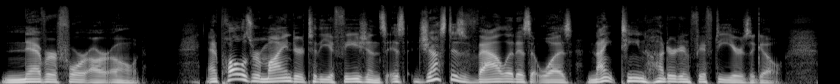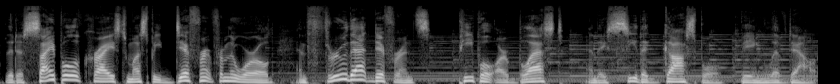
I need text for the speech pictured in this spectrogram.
never for our own. And Paul's reminder to the Ephesians is just as valid as it was 1950 years ago. The disciple of Christ must be different from the world, and through that difference, people are blessed and they see the gospel being lived out.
